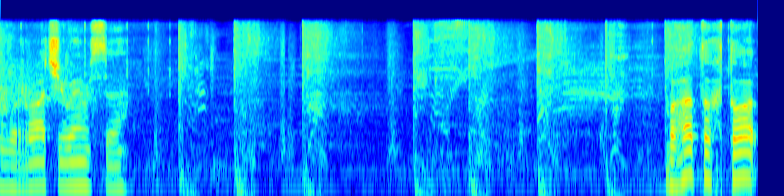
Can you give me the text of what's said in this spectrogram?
Уворачиваемся. Багато хто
